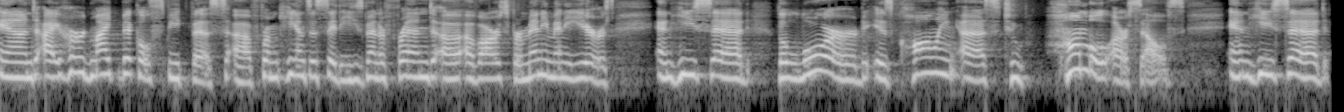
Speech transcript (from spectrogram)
And I heard Mike Bickle speak this uh, from Kansas City. He's been a friend uh, of ours for many, many years. And he said, The Lord is calling us to humble ourselves. And he said,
